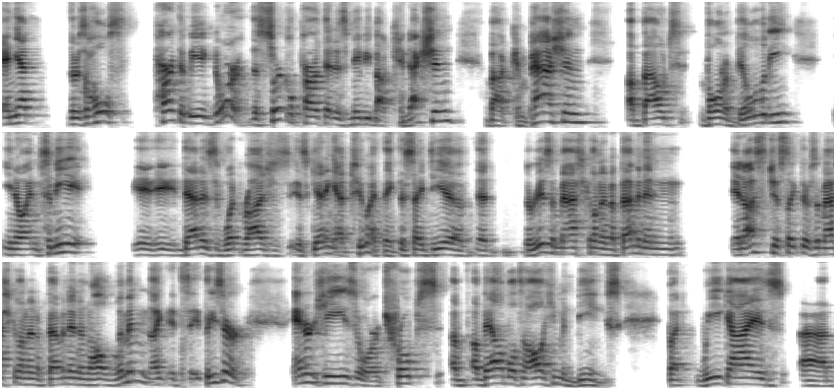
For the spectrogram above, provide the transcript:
and yet there's a whole part that we ignore the circle part that is maybe about connection about compassion about vulnerability you know and to me it, it, that is what raj is, is, getting at too i think this idea that there is a masculine and a feminine in us just like there's a masculine and a feminine in all women like it's these are energies or tropes of, available to all human beings. But we guys uh,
